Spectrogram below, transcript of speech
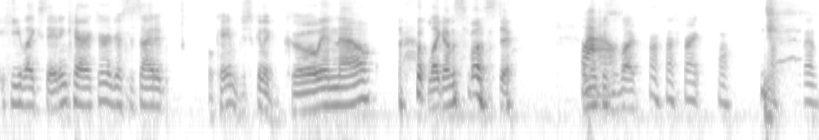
he like stayed in character and just decided, okay, I'm just gonna go in now, like I'm supposed to. And Lucas Wow. was like, oh, that's great. Oh, man.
